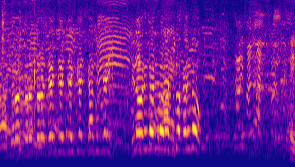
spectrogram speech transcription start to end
Ah, turun, turun, turun, Jeng, Jeng, Jeng, Jeng, ganggu Jeng. Rino, Rino, Rino, maju belakang Rino. Eh,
